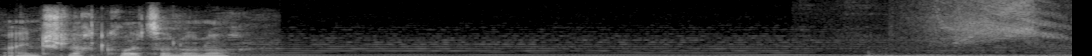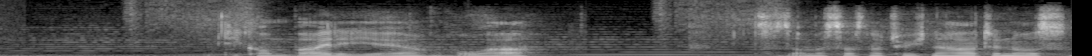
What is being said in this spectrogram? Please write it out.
Ein Schlachtkreuzer nur noch. Die kommen beide hierher. Oha. Zusammen ist das natürlich eine harte Nuss.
